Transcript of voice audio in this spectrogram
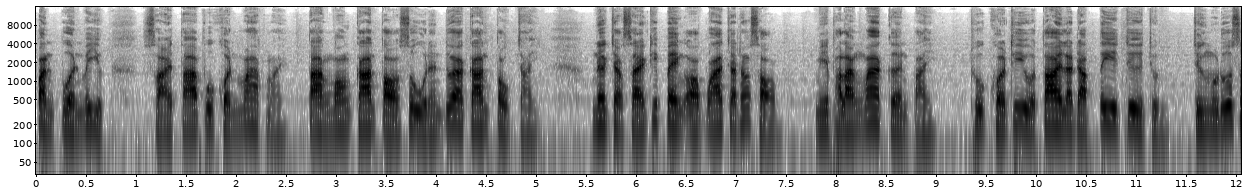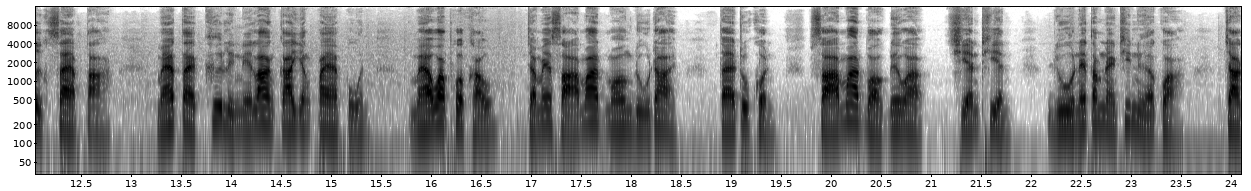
ปั่นป่วนไม่หยุด สายตาผู้คนมากมาย ต่างมองการต่อสู้นั้นด้วยอาการตกใจ เนื่องจากแสงที่เปล่งออกมาจากทั้งสอง มีพลังมากเกินไป ทุกคนที่อยู่ใต้ระดับตี้จื้อจุน จึงรู้สึกแสบตา แม้แต่คลื่นหลิงในร่างกายยังแปรปรวน แม้ว่าพวกเขาจะไม่สามารถมองดูได้ แต่ทุกคนสามารถบอกได้ว่าเฉียนเทียนอยู่ในตำแหน่งที่เหนือกว่า จาก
